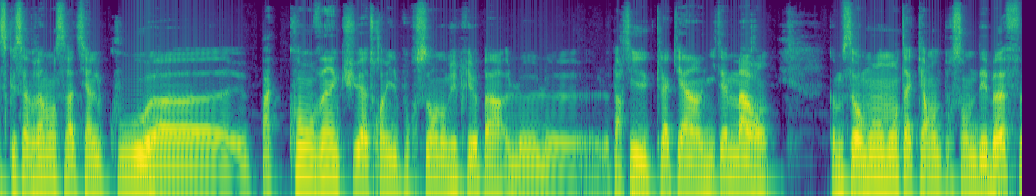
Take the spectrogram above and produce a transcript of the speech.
est-ce que ça vraiment ça tient le coup euh, Pas convaincu à 3000%. Donc j'ai pris le, parti de claquer un item marrant. Comme ça, au moins, on monte à 40% de debuff.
